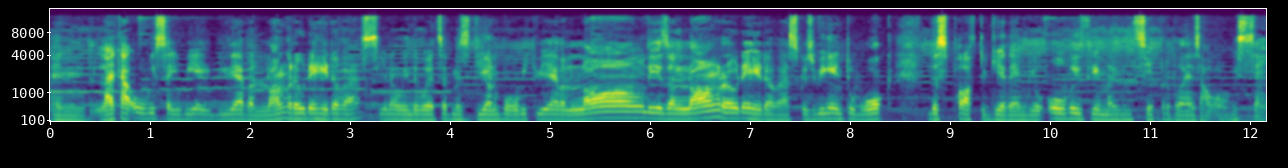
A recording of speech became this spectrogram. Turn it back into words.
And like I always say, we, we have a long road ahead of us. You know, in the words of Miss Dionne Warwick, we have a long, there's a long road ahead of us because we're going to walk this path together and we'll always remain inseparable, as I always say.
